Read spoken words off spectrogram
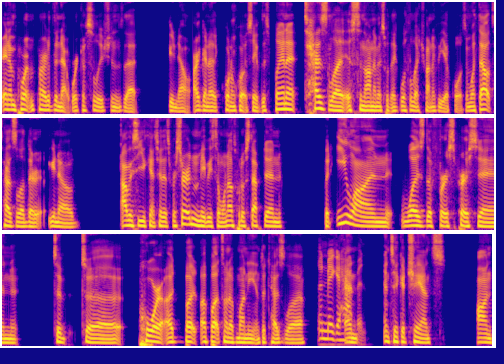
an important part of the network of solutions that you know are going to quote unquote save this planet. Tesla is synonymous with with electronic vehicles, and without Tesla, there you know obviously you can't say this for certain. Maybe someone else would have stepped in, but Elon was the first person to to pour a but a butt ton of money into Tesla and make it happen. And, and take a chance on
